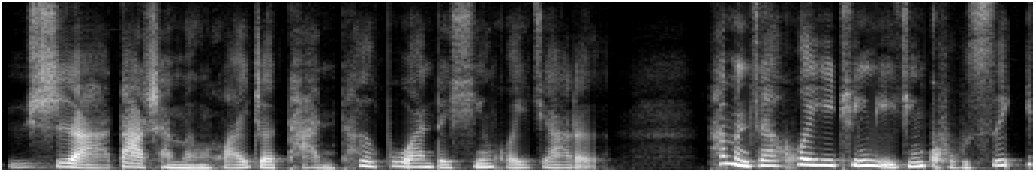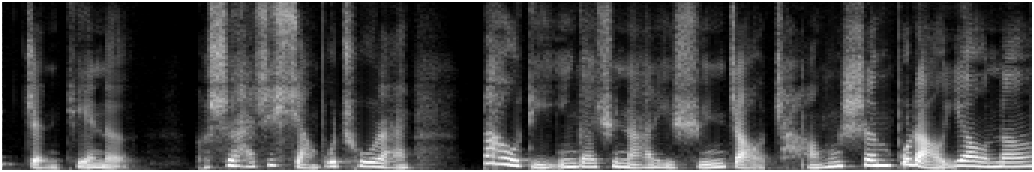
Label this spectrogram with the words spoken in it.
于是啊，大臣们怀着忐忑不安的心回家了。他们在会议厅里已经苦思一整天了，可是还是想不出来。到底应该去哪里寻找长生不老药呢？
